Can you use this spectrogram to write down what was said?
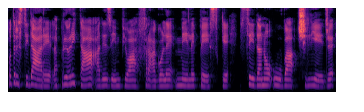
Potresti dare la priorità, ad esempio, a fragole, mele, pesche, sedano, uva, ciliegie,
